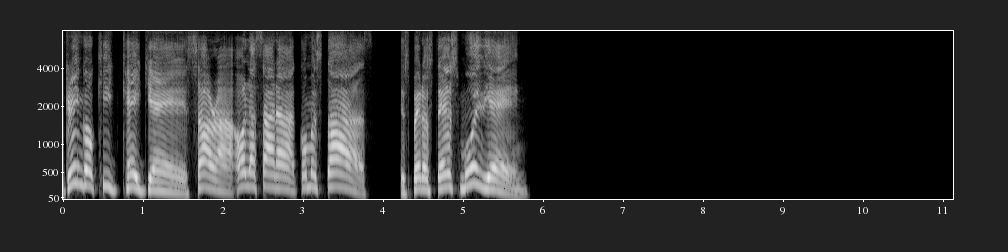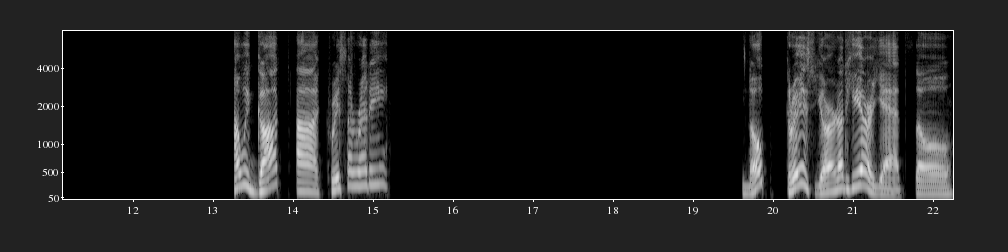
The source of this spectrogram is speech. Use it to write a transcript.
Gringo Kid KJ, Sara, hola Sara, ¿cómo estás? Espero estés muy bien. Have we got uh Chris already? Nope. Chris, you're not here yet. So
